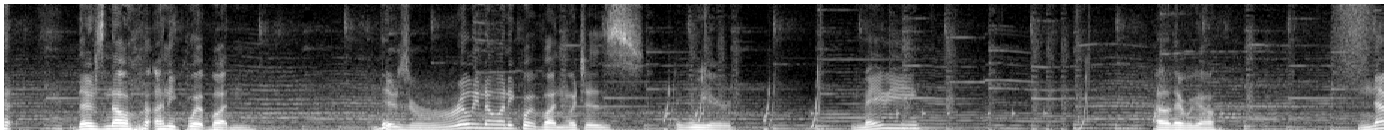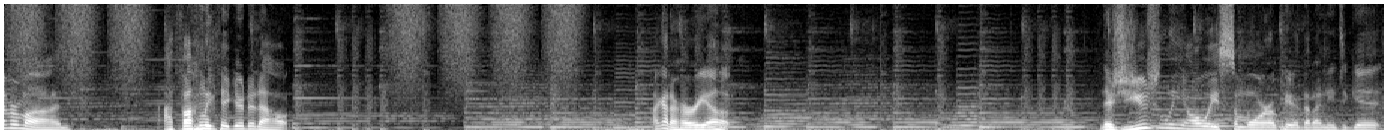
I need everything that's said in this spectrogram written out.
There's no unequip button. There's really no unequip button, which is weird. Maybe... Oh, there we go. Never mind. I finally figured it out. I gotta hurry up. There's usually always some more up here that I need to get.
